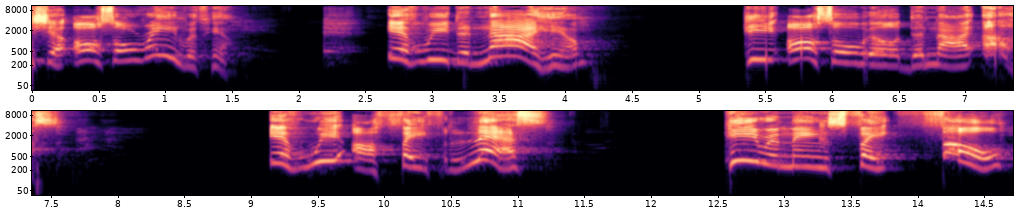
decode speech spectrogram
shall also reign with him. If we deny him, he also will deny us. If we are faithless, he remains faithful.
